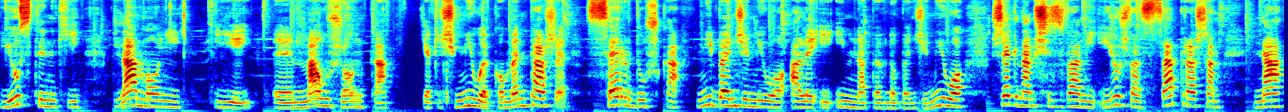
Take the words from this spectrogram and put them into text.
Justynki, dla Moni i jej e, małżonka jakieś miłe komentarze, serduszka. Mi będzie miło, ale i im na pewno będzie miło. Żegnam się z Wami i już Was zapraszam na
